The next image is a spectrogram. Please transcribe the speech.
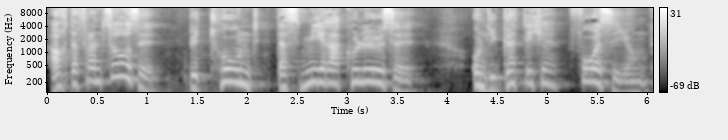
Auch der Franzose betont das Mirakulöse und die göttliche Vorsehung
